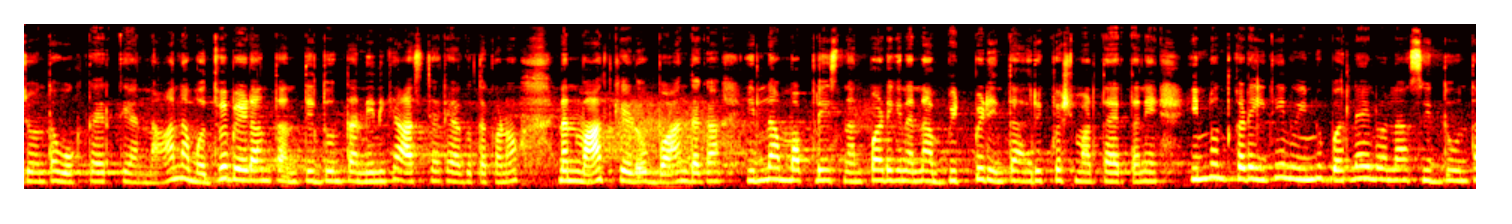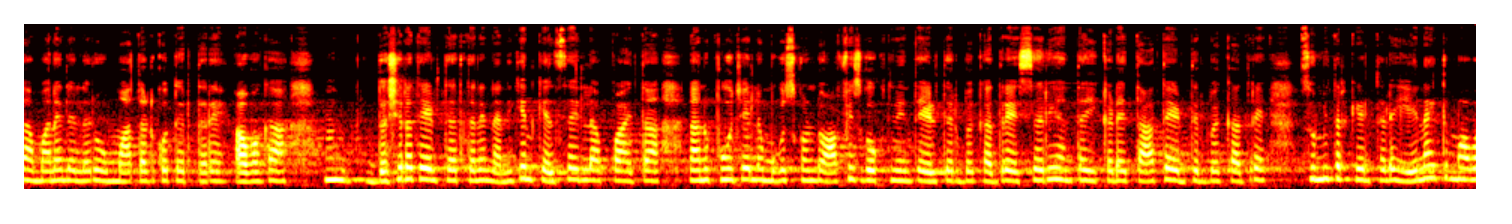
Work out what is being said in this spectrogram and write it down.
ಜೋ ಅಂತ ಹೋಗ್ತಾ ಇರ್ತೀಯ. ನಾನು ಮದುವೆ ಬೇಡ ಅಂತ ಅಂತಿದ್ದು ಅಂತ ನಿನಗೆ ಆಶ್ಚರ್ಯ ಆಗುತ್ತೆ ಕಣೋ? ನನ್ನ ಮಾತು ಕೇಳು, ಬಾ ಅಂದಾಗ, ಇಲ್ಲ ಅಮ್ಮ, ಪ್ಲೀಸ್ ನನ್ನ ಪಾಡಿಗೆ ನನ್ನ ಬಿಟ್ಬಿಡಿ ಅಂತ ರಿಕ್ವೆಸ್ಟ್ ಮಾಡ್ತಾ ಇರ್ತಾನೆ. ಇನ್ನೊಂದು ಕಡೆ ಇದೇನು ಇನ್ನೂ ಬರಲೇ ಇಲ್ವಲ್ಲ ಸಿದ್ದು ಅಂತ ಮನೇಲೆಲ್ಲರೂ ಮಾತಾಡ್ಕೋತಾ ಇರ್ತಾರೆ. ಆವಾಗ ದಶರಥ ಹೇಳ್ತಾ ಇರ್ತಾನೆ, ನನಗೇನು ಕೆಲಸ ಇಲ್ಲಪ್ಪ, ಆಯಿತಾ? ನಾನು ಪೂಜೆ ಎಲ್ಲ ಮುಗಿಸ್ಕೊಂಡು ಆಫೀಸ್ಗೆ ಹೋಗ್ತೀನಿ ಅಂತ ಹೇಳ್ತಾ ಇರಬೇಕಾದ್ರೆ, ಸರಿ ಅಂತ ಈ ಕಡೆ ತಾತ ಹೇಳ್ತಿರ್ಬೇಕಾದ್ರೆ ಸುಮಿತ್ರ ಕೇಳ್ತಾಳೆ ಏನಾಯಿತು ಮಾವ?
